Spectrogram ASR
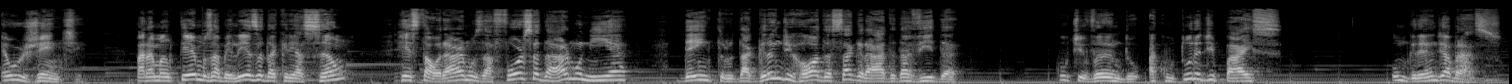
É urgente, para mantermos a beleza da criação, restaurarmos a força da harmonia dentro da grande roda sagrada da vida, cultivando a cultura de paz. Um grande abraço.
